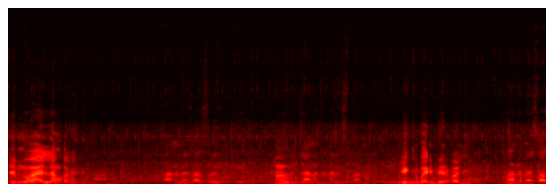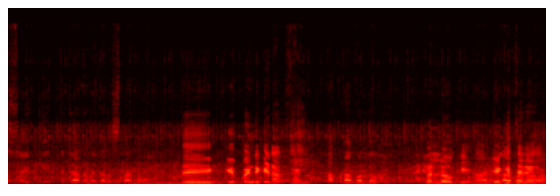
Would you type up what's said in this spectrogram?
ਤੇ ਮੋਬਾਈਲ ਨੰਬਰ? 9721 ਹਾਂ। 95 ਇੱਕ ਵਾਰੀ ਫਿਰ ਬੋਲੀ 9721 95 ਤੇ ਕਿ ਪਿੰਡ ਕਿਹੜਾ ਤੁਸੀਂ? ਆਪਣਾ ਬੱਲੋ ਕੇ। ਬੱਲੋ ਕੇ। ਇਹ ਕਿੱਥੇ ਰਹਿ ਗਿਆ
